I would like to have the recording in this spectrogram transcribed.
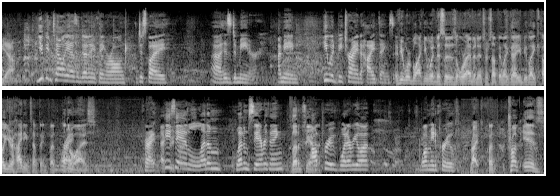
yeah. You can tell he hasn't done anything wrong just by uh, his demeanor. I mean, he would be trying to hide things. If you were blocking witnesses or evidence or something like that, you'd be like, "Oh, you're hiding something." But Right. otherwise, Right. He's saying, let him, let him see everything. let him see I'll prove whatever you want, want me to prove. Right, but Trump is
